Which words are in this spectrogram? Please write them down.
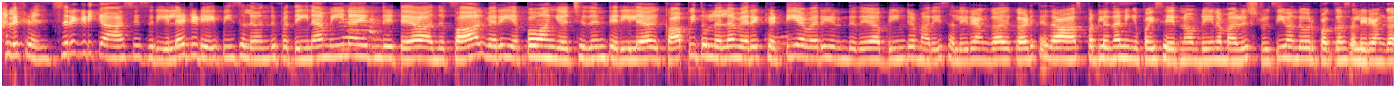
ஹலோ ஃப்ரெண்ட்ஸ் சிறுகடிக்க ஆசை சரி டுடே எபிசோடில் வந்து பார்த்தீங்கன்னா மீனாக இருந்துட்டு அந்த பால் வேறு எப்போ வாங்கி வச்சதுன்னு தெரியல. காப்பி வேறு கெட்டியாக வேறு இருந்தது அப்படின்ற மாதிரி சொல்லிடுறாங்க. அதுக்கு அடுத்ததான் ஹாஸ்பிட்டலில் தான் நீங்கள் போய் சேரணும் அப்படின்ற மாதிரி ஸ்ருதி வந்து ஒரு பக்கம் சொல்லிடுறாங்க.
